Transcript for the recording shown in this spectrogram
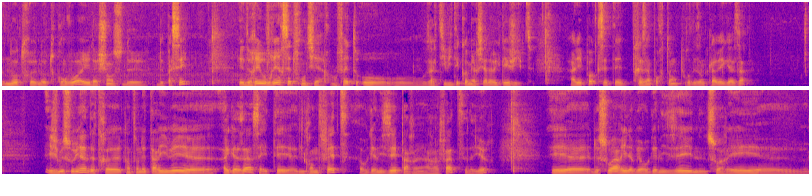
notre, notre convoi a eu la chance de, de passer et de réouvrir cette frontière, en fait, aux, activités commerciales avec l'Égypte. À l'époque, c'était très important pour désenclaver Gaza. Et je me souviens d'être, quand on est arrivé euh, à Gaza, ça a été une grande fête, organisée par Arafat d'ailleurs. Et euh, le soir, il avait organisé une soirée, euh, un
